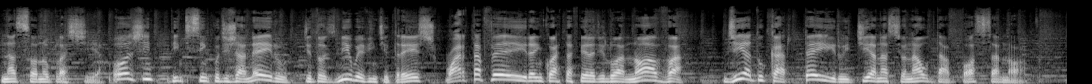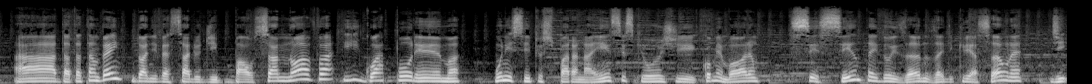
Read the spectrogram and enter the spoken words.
na sonoplastia. Hoje, 25 de janeiro de 2023, quarta-feira, em quarta-feira de lua nova, dia do carteiro e dia nacional da bossa nova. A data também do aniversário de Balsa Nova e Guaporema, municípios paranaenses que hoje comemoram 62 anos aí de criação, né, de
